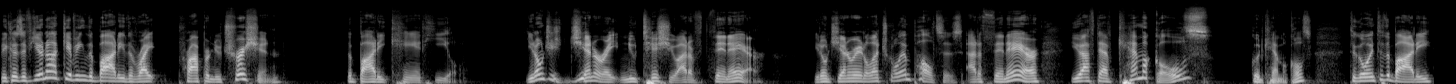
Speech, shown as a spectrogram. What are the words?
Because if you're not giving the body the right proper nutrition, the body can't heal. You don't just generate new tissue out of thin air. You don't generate electrical impulses out of thin air. You have to have chemicals, good chemicals, to go into the body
